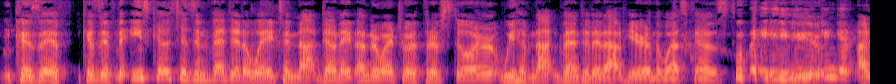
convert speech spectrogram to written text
Because if because if the East Coast has invented a way to not donate underwear to a thrift store, we have not invented it out here in the West Coast. Wait, you, you can get A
